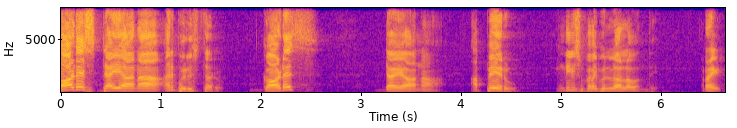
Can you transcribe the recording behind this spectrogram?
గాడెస్ డయానా అని పిలుస్తారు. Goddess Diana. ఆ పేరు ఇంగ్లీష్ బైబిల్లో అలా ఉంది. రైట్.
